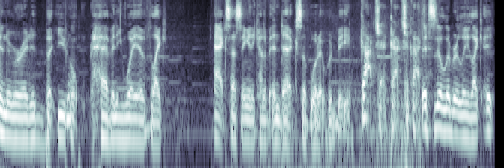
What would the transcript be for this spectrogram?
enumerated, but you don't have any way of like accessing any kind of index of what it would be. Gotcha, gotcha, gotcha. It's deliberately like it.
